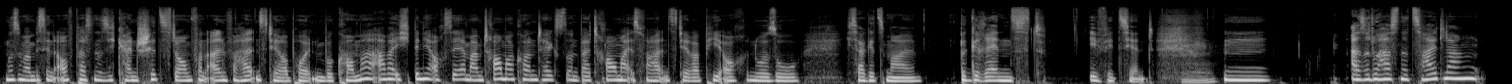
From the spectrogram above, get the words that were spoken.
ich muss immer ein bisschen aufpassen, dass ich keinen Shitstorm von allen Verhaltenstherapeuten bekomme, aber ich bin ja auch sehr in meinem Traumakontext und bei Trauma ist Verhaltenstherapie auch nur so, ich sage jetzt mal, begrenzt effizient. Mhm. Mm, also du hast eine Zeit lang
